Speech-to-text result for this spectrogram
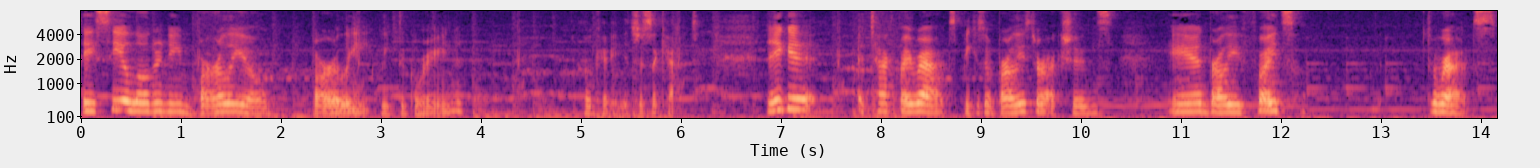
They see a loner named Barley. Oh, Barley, eat the grain. Okay, it's just a cat. They get attacked by rats because of Barley's directions, and Barley fights the rats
